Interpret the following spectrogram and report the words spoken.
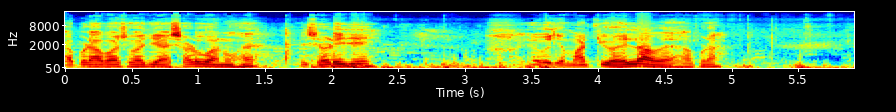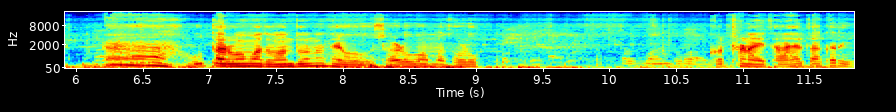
આપણે પાછું હજી આ ચડવાનું છે એ ચડી જાય એવું જે માટીઓ હલાવે આપણા. ઉતારવામાં તો વાંધો નથી આવ્યો સડવામાં થોડુંક કઠણાઈ થાય તા કરી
